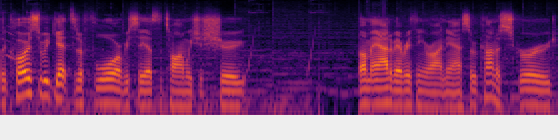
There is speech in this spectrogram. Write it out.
The closer we get to the floor, obviously, that's the time we should shoot. I'm out of everything right now, so we're kind of screwed.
